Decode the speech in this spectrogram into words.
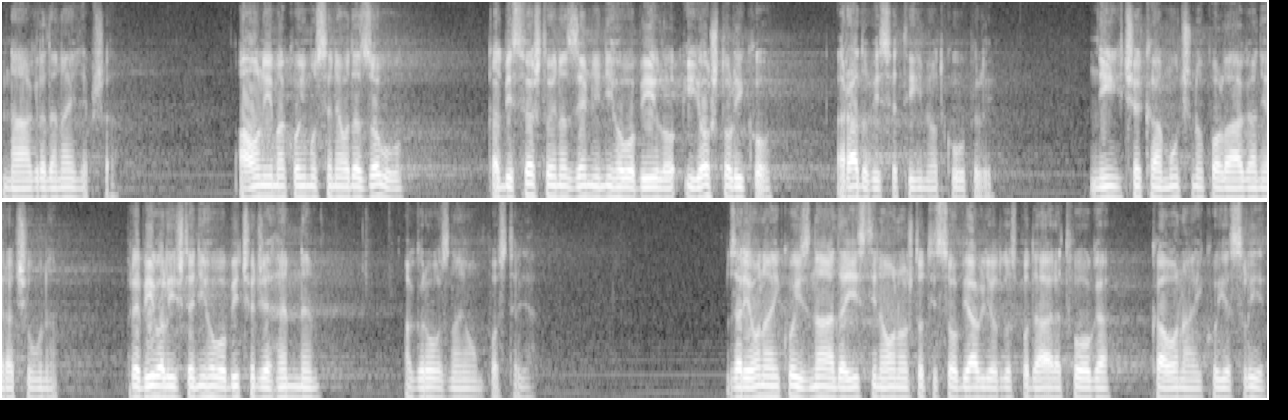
nagrada najljepša. A onima koji mu se ne odazovu, kad bi sve što je na zemlji njihovo bilo i još toliko, rado bi se time otkupili. Njih čeka mučno polaganje računa. Prebivalište njihovo bit će džehennem, a grozna je on postelja. Zar je onaj koji zna da je istina ono što ti se objavljuje od gospodara tvoga kao onaj koji je slijep,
